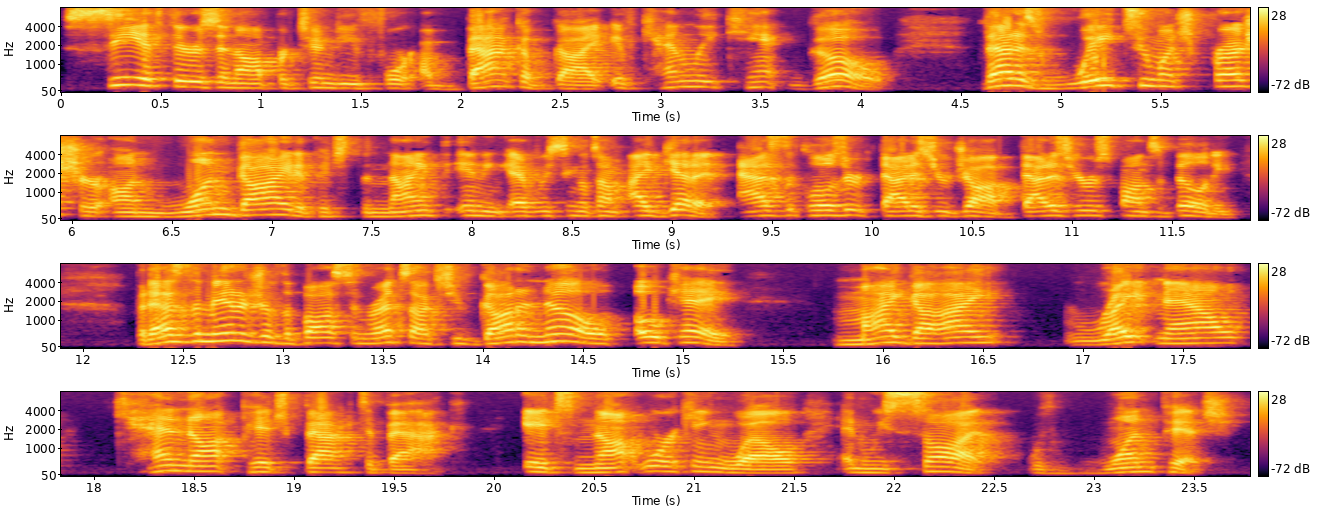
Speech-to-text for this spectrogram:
See if there's an opportunity for a backup guy if Kenley can't go. That is way too much pressure on one guy to pitch the ninth inning every single time. I get it. As the closer, that is your job. That is your responsibility. But as the manager of the Boston Red Sox, you've got to know okay, my guy right now cannot pitch back to back. It's not working well. And we saw it with one pitch.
